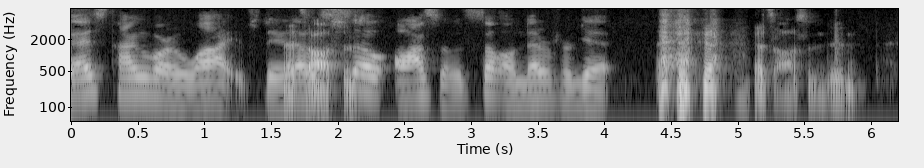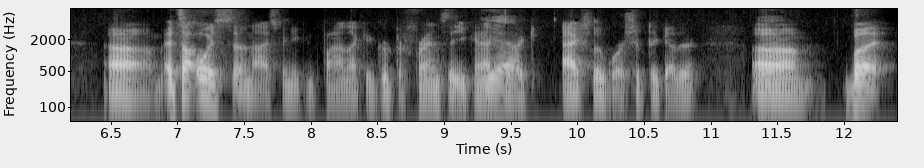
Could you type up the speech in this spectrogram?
best time of our lives, dude. That's that was awesome. so awesome. It's something I'll never forget. that's awesome, dude. Um, it's always so nice when you can find like a group of friends that you can actually Yeah. like actually worship together. Yeah. Um, but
